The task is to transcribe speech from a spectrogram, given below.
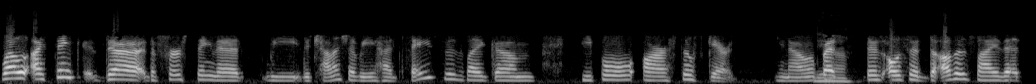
Well, I think the the first thing that we the challenge that we had faced was like um, people are still scared, you know. Yeah. But there's also the other side that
